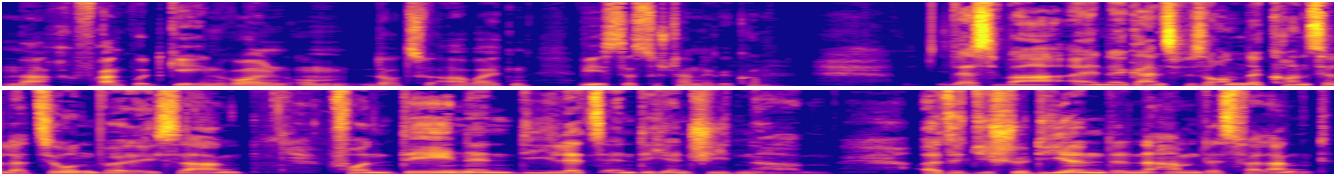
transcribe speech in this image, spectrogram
nach Frankfurt gehen wollen, um dort zu arbeiten? Wie ist das zustande gekommen? Das war eine ganz besondere Konstellation, würde ich sagen, von denen, die letztendlich entschieden haben. Also die Studierenden haben das verlangt.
